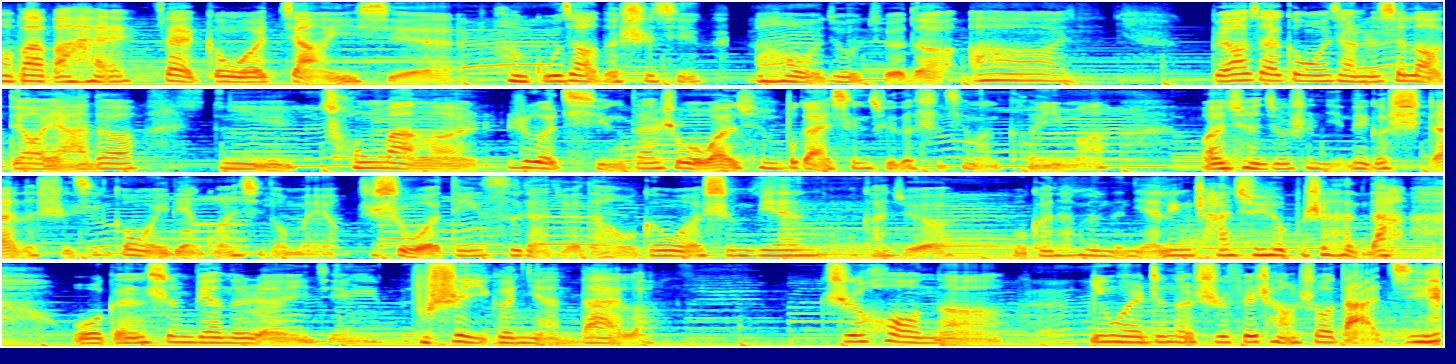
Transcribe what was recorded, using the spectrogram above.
我爸爸还在跟我讲一些很古早的事情，然后我就觉得啊。不要再跟我讲这些老掉牙的，你充满了热情，但是我完全不感兴趣的事情了，可以吗？完全就是你那个时代的事情，跟我一点关系都没有。这是我第一次感觉到，我跟我身边，我感觉我跟他们的年龄差距也不是很大，我跟身边的人已经不是一个年代了。之后呢，因为真的是非常受打击，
